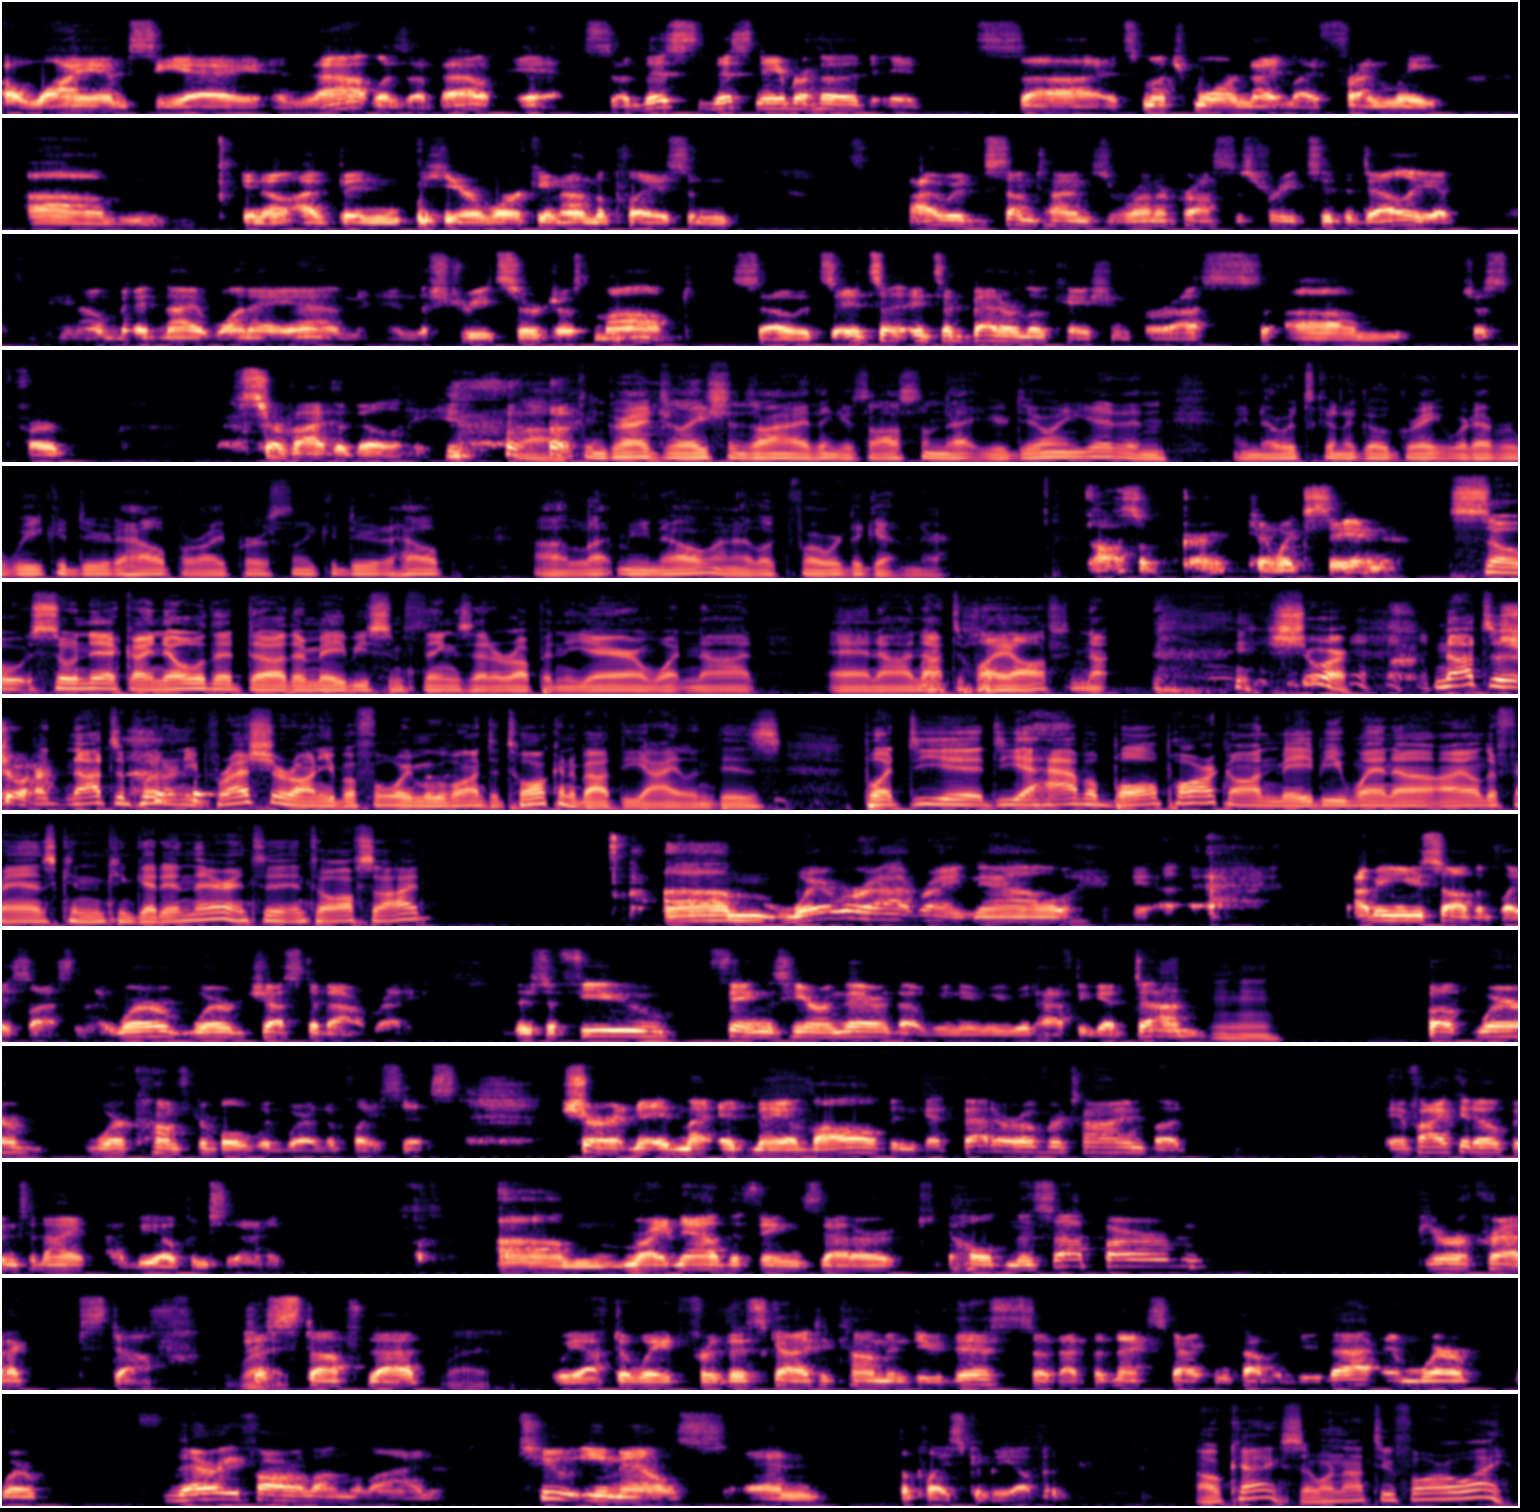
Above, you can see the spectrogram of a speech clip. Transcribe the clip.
a YMCA, and that was about it. So this this neighborhood, it's uh, it's much more nightlife friendly. Um, you know, I've been here working on the place, and I would sometimes run across the street to the deli at you know midnight, one a.m., and the streets are just mobbed. So it's it's a it's a better location for us, um, just for survivability. Wow, congratulations on it. I think it's awesome that you're doing it, and I know it's going to go great. Whatever we could do to help, or I personally could do to help, uh, let me know, and I look forward to getting there. awesome, great, can't wait to see you in there. So, so Nick, I know that uh, there may be some things that are up in the air and whatnot, and uh, not Like to playoffs, Put, not sure, not to Sure. not to put any pressure on you before we move on to talking about the Islanders. But do you do you have a ballpark on maybe when uh, Islander fans can can get in there into into offside? Um, where we're at right now, uh, I mean, you saw the place last night. We're we're just about ready. There's a few things here and there that we knew we would have to get done, hmm but we're we're comfortable with where the place is. Sure, it, it might it may evolve and get better over time, but if I could open tonight, I'd be open tonight. Um, right now, the things that are holding us up are bureaucratic stuff, Right. just stuff that Right. we have to wait for this guy to come and do this so that the next guy can come and do that and we're we're very far along the line two emails and the place can be open Okay, so we're not too far away.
